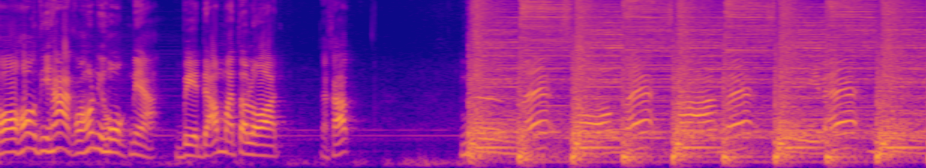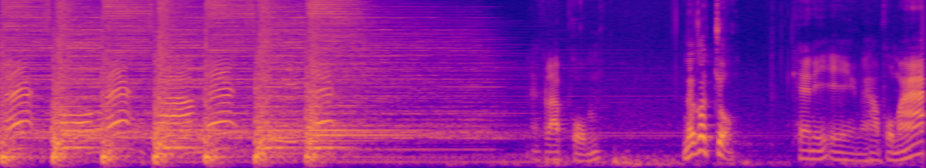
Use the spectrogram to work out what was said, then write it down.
พอห้องที่5กับห้องที่ 6 เนี่ย เบสดัมมาตลอดนะครับ 1 และ 2 และ 3 และ 4 และ 1 และ 2 และ 3 และ 4 และ นะครับผม แล้วก็จบ ค่นี้เองนะครับผมอ่า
